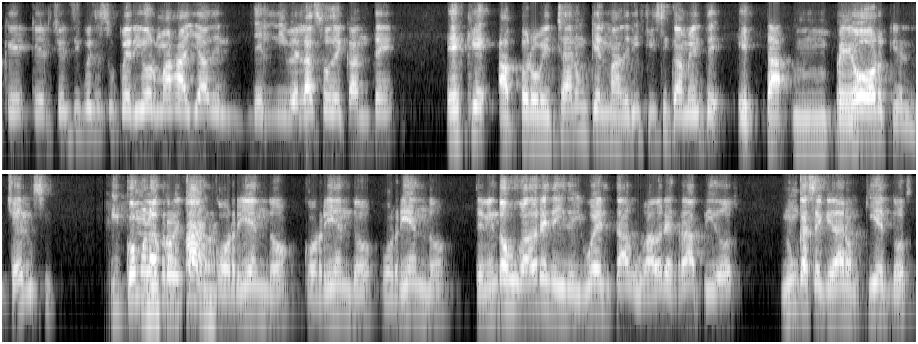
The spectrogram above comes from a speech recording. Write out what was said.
que, el Chelsea fuese superior más allá del, del nivelazo de Kanté es que aprovecharon que el Madrid físicamente está peor que el Chelsea. ¿Y cómo lo, aprovecharon? Corriendo, corriendo, corriendo, teniendo jugadores de ida y vuelta, jugadores rápidos, nunca se quedaron quietos,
